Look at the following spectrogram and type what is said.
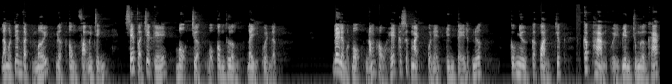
là một nhân vật mới được ông Phạm Minh Chính xếp vào chiếc ghế Bộ trưởng Bộ Công Thương đầy quyền lực. Đây là một bộ nắm hầu hết các sức mạnh của nền kinh tế đất nước, cũng như các quan chức cấp hàm ủy viên trung ương khác.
